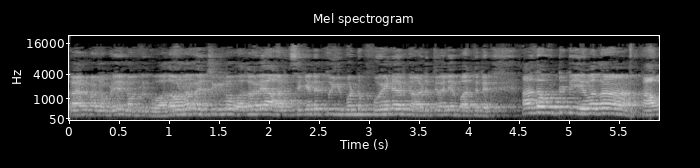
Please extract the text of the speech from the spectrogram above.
பிளான் பண்ண முடியும். நம்மளுக்கு உதவனா வச்சுக்கணும். உதவலையா அடுத்த செகண்டே தூக்கி போட்டு போயினே இருக்கும் அடுத்த வேலையை பார்த்துட்டு. அதை விட்டுட்டு இவ தான் அவ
